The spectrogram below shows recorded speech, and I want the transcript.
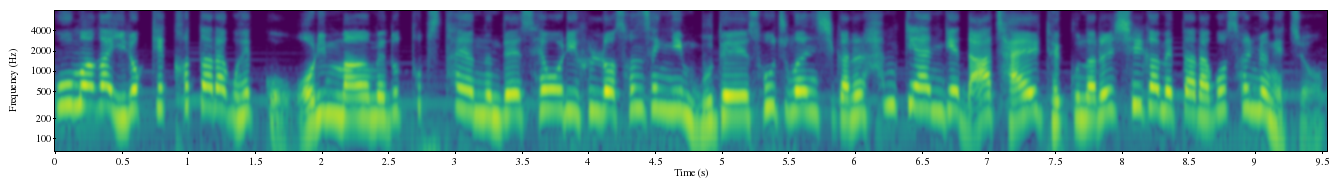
꼬마가 이렇게 컸다라고 했고 어린 마음에도 톱스타였는데 세월이 흘러 선생님 무대에 소중한 시간을 함께한 게 나 잘 됐구나를 실감했다라고 설명했죠.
